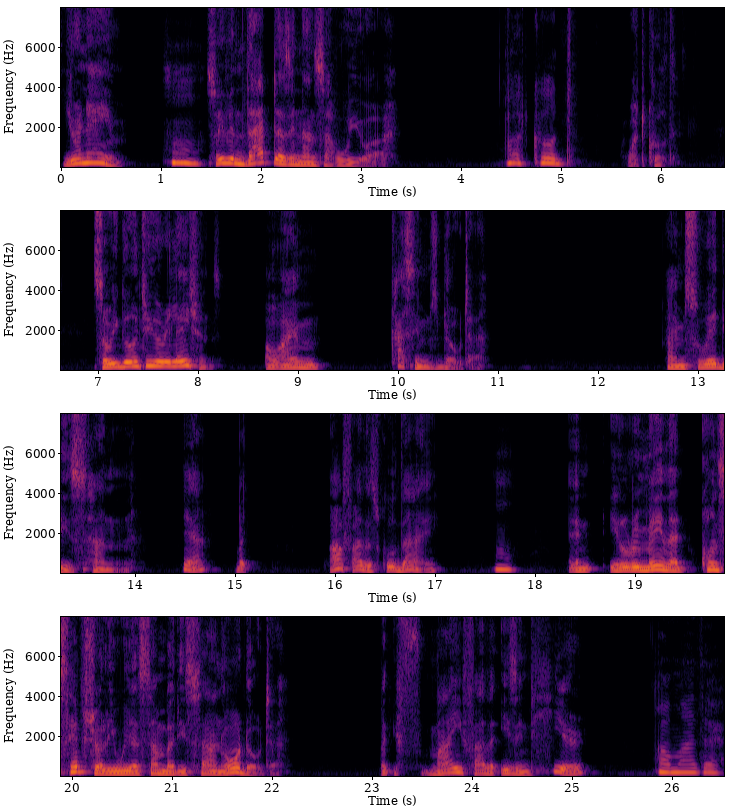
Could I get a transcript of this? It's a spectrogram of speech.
your name. Hmm. So even that doesn't answer who you are. What could? What could? So we go into your relations. Oh, I'm Kasim's daughter. I'm Swedi's son. Yeah, but our fathers could die. Hmm. And it'll remain that conceptually we are somebody's son or daughter. But if my father isn't here, Oh, mother.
